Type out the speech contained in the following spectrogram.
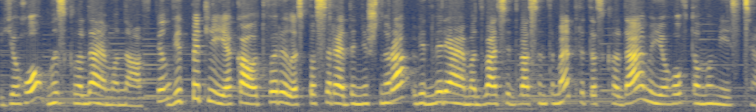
Його ми складаємо навпіл. Від петлі, яка утворилась посередині шнура, відміряємо 22 см та складаємо його в тому місці.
